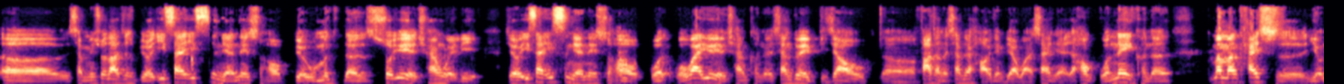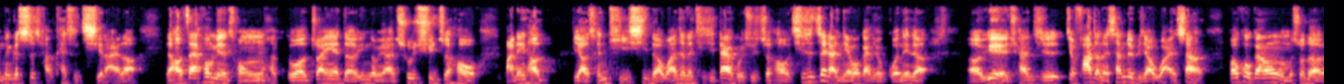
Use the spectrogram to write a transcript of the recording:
呃，小明说到就是，比如一三一四年那时候，比如我们呃说越野圈为例，就一三一四年那时候，国国外越野圈可能相对比较呃发展的相对好一点，比较完善一点，然后国内可能慢慢开始有那个市场开始起来了，然后在后面从嗯很多专业的运动员出去之后，把那套比较成体系的完整的体系带回去之后，其实这两年我感觉国内的。呃，越野圈其实就发展的相对比较完善，包括刚刚我们说的，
